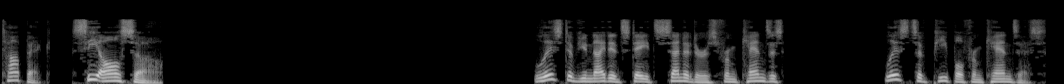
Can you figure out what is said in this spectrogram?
Topic. See also. List of United States Senators from Kansas Lists of people from Kansas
